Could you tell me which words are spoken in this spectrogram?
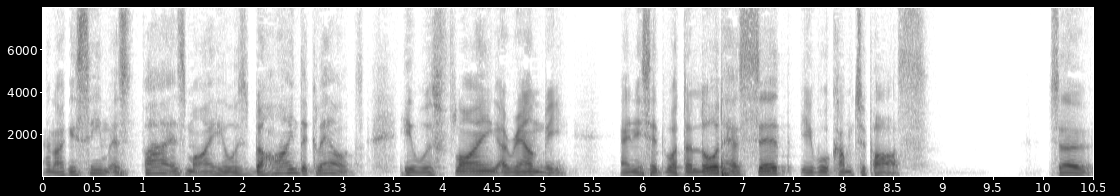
And I can see him as far as my eye. He was behind the clouds. He was flying around me. And he said, What the Lord has said, it will come to pass. So,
